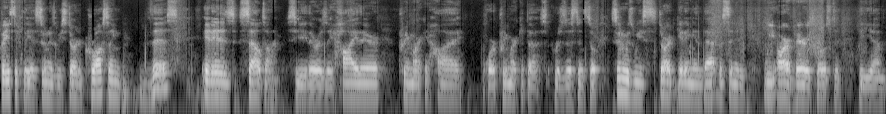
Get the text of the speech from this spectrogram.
basically, as soon as we started crossing this, it is sell time. See, there is a high there, pre-market high, or pre-market does resistance. So as soon as we start getting in that vicinity, we are very close to the um,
